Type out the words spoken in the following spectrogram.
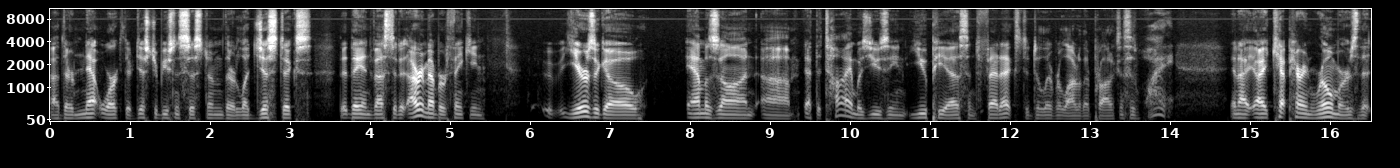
uh, their network, their distribution system, their logistics that they invested in. I remember thinking uh, years ago, Amazon um, at the time was using UPS and FedEx to deliver a lot of their products. And says why? And I, I kept hearing rumors that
